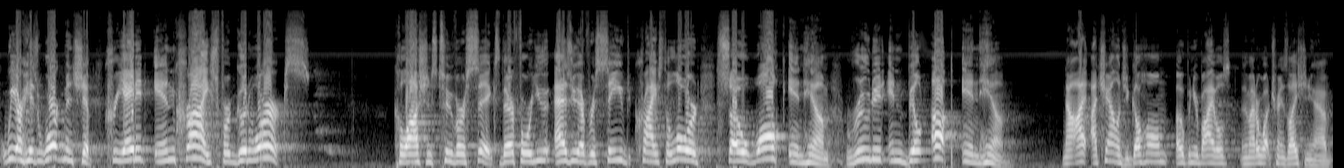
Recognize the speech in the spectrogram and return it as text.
we are his workmanship, created in Christ for good works. Colossians 2, verse 6. Therefore, you, as you have received Christ the Lord, so walk in him, rooted and built up in him. Now, I, I, challenge you go home, open your Bibles, no matter what translation you have,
